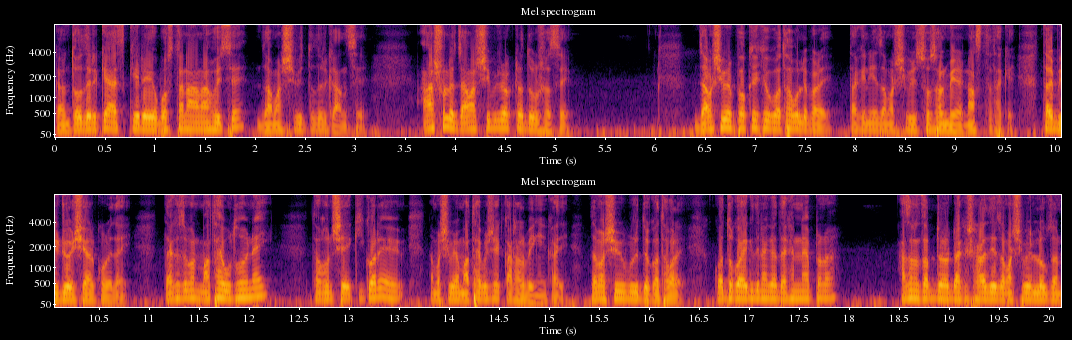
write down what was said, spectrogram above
কারণ তোদেরকে আজকের এই অবস্থানে আনা হয়েছে জামার শিবির তোদেরকে আনছে। আসলে জামার শিবিরেরও একটা দোষ আছে। জামাত শিবিরের পক্ষে কেউ কথা বলে পারে, তাকে নিয়ে জামাত শিবির সোশ্যাল মিডিয়ায় নাচতে থাকে, তার ভিডিও শেয়ার করে দেয়। তাকে যখন মাথায় উঠোয় নেয় তখন সে কী করে? জামাত শিবিরের মাথায় বসে কাঁঠাল ভেঙে খায়। জামাত শিবির বিরুদ্ধে কথা বলে। কত কয়েকদিন আগে দেখেন না আপনারা? হাসানাত আব্দুল্লাহ ডাকে সারা দিয়ে জামাত শিবিরের লোকজন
